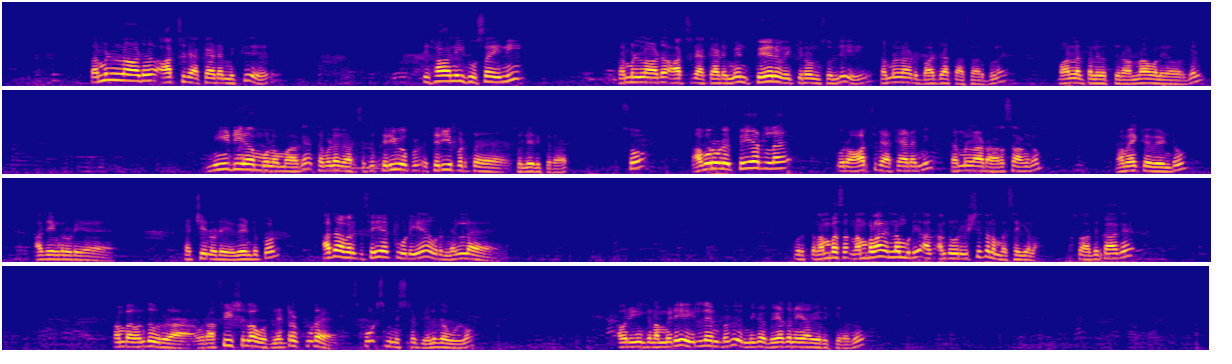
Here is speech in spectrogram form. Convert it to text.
தமிழ்நாடு ஆர்ச்சரி அகாடமிக்கு திஹானி ஹுசைனி தமிழ்நாடு ஆர்ச்சரி அகாடமின்னு பேரை வைக்கணும்னு சொல்லி தமிழ்நாடு பாஜக சார்பில் மாநில தலைவர் திரு அண்ணாமலை அவர்கள் மீடியா மூலமாக தமிழக அரசுக்கு தெரிய தெரியப்படுத்த சொல்லியிருக்கிறார். ஸோ அவருடைய பெயரில் ஒரு ஆர்ச்சரி அகாடமி தமிழ்நாடு அரசாங்கம் அமைக்க வேண்டும். அது எங்களுடைய கட்சியினுடைய வேண்டுகோள். அது அவருக்கு செய்யக்கூடிய ஒரு நல்ல ஒருத்த நம்ம ச- என்ன முடியும் அது- அந்த ஒரு விஷயத்தை நம்ம செய்யலாம். ஸோ அதுக்காக நம்ம வந்து ஒரு ஒரு அஃபீஷியலாக ஒரு லெட்டர் கூட ஸ்போர்ட்ஸ் மினிஸ்டருக்கு எழுத உள்ளோம். அவர் இன்னைக்கு நம்மிடையே இல்லை என்பது மிக வேதனையாக இருக்கிறது.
